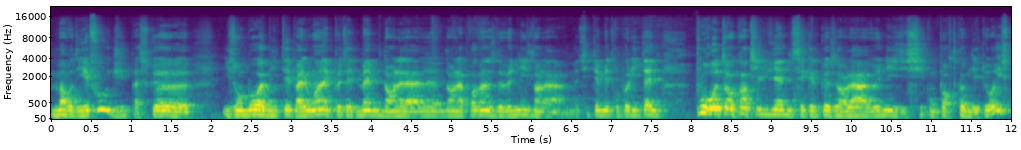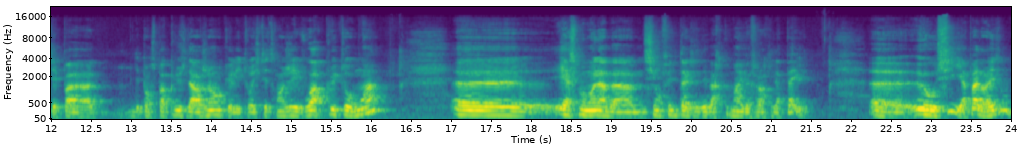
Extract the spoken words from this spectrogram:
Mordi et Fuji, parce que euh, ils ont beau habiter pas loin et peut-être même dans la, province de Venise, dans la cité métropolitaine. Pour autant, quand ils viennent ces quelques heures-là à Venise, ils s'y comportent comme des touristes et pas dépensent pas plus d'argent que les touristes étrangers, voire plutôt moins. Euh, et à ce moment-là, bah, si on fait une taxe de débarquement, il va falloir qu'ils la payent. eux aussi, il n'y a pas de raison.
